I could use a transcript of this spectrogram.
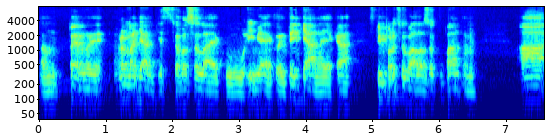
там певної громадянки з цього села, яку ім'я якої Тетяна, яка співпрацювала з окупантами. А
